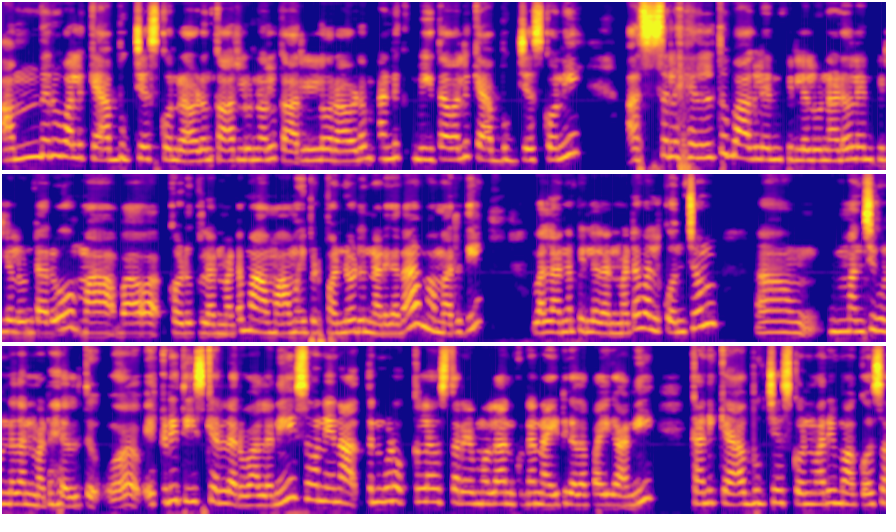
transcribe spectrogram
అందరూ వాళ్ళు క్యాబ్ బుక్ చేసుకొని రావడం కార్లు ఉన్న వాళ్ళు కార్లలో రావడం అండ్ మిగతా వాళ్ళు క్యాబ్ బుక్ చేసుకొని అస్సలు హెల్త్ బాగలేని పిల్లలు నడవలేని పిల్లలు ఉంటారు. మా బావ కొడుకులు అనమాట మా మామ ఇప్పుడు పండోడు ఉన్నాడు కదా మా మరిది. వాళ్ళ అన్న పిల్లలు అనమాట వాళ్ళు కొంచెం మంచిగా ఉండదు అనమాట హెల్త్ ఎక్కడికి తీసుకెళ్ళారు వాళ్ళని. సో నేను అతను కూడా ఒక్కలే వస్తారేమో అనుకున్నా నైట్ కదా పై కానీ కానీ క్యాబ్ బుక్ చేసుకొని మరి మా కోసం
